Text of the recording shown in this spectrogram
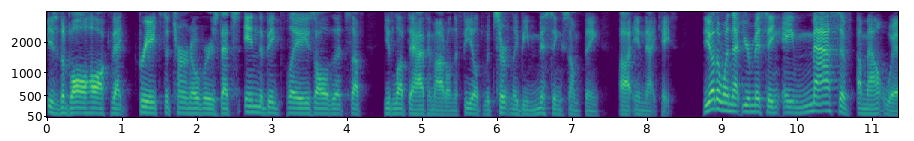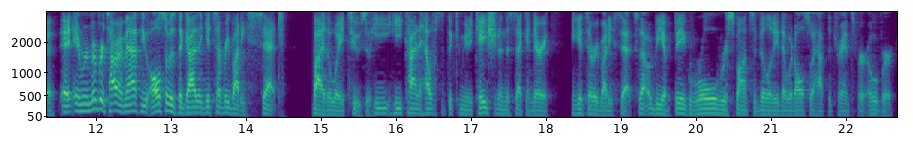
is the ball hawk that creates the turnovers, that's in the big plays, all of that stuff you'd love to have him out on the field, would certainly be missing something uh, in that case. The other one that you're missing a massive amount with, and, and remember, Tyrann Mathieu also is the guy that gets everybody set, by the way, too. So he he kind of helps with the communication in the secondary and gets everybody set. So that would be a big role responsibility that would also have to transfer over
